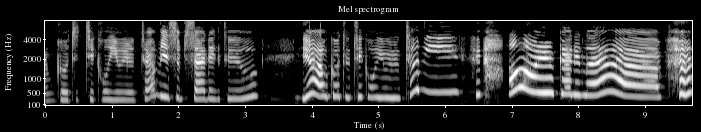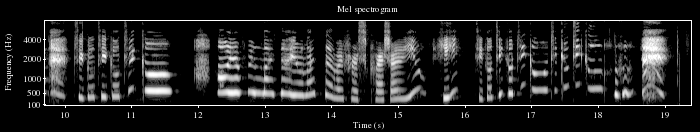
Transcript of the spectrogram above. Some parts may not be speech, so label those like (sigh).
I'm going to tickle you. Your tummy is subsiding too. Yeah, I'm going to tickle you. Your tummy. (laughs) oh, you're gonna laugh. (laughs) tickle, tickle, tickle. Oh, you feel like that. You like that. My first crush on you. (laughs) tickle, tickle, tickle, tickle, tickle.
